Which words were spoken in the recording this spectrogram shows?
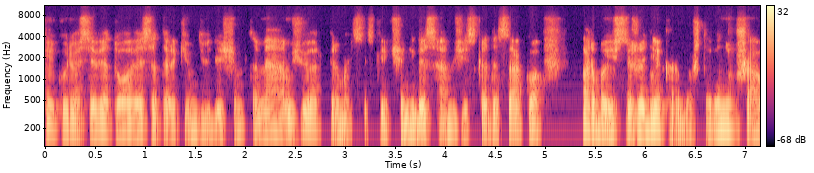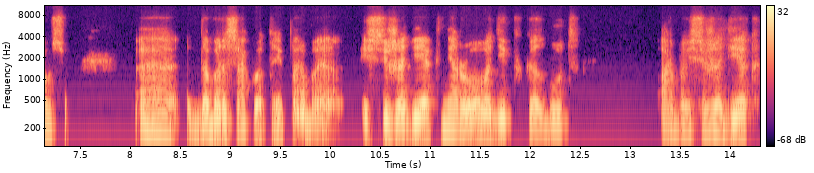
kai kuriuose vietovėse, tarkim, 20-ame amžiuje ar pirmaisiais krikščionybės amžiais, kada sako, arba išsižadėk, arba aš tave nušausiu. E, dabar sako taip, arba išsižadėk, nerodyk galbūt, arba išsižadėk,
